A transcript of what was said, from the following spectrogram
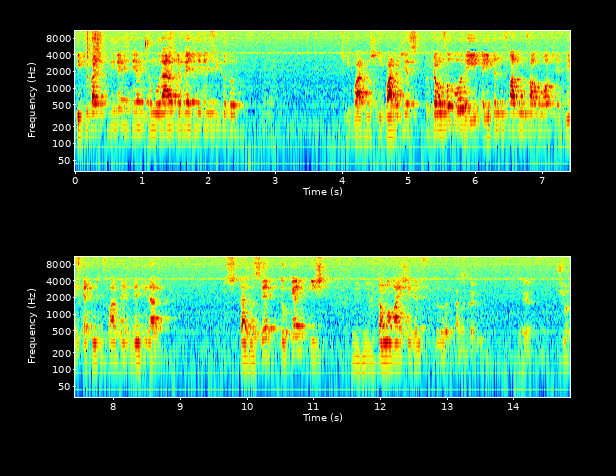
e tu vais pedir é a morada através do identificador. E guardas, e guardas esse, porque é um valor, aí, aí estamos a falar de um value object, nem sequer estamos a falar de identidade. Se estás a dizer, eu quero isto, Uhum. então uma laixa identificador. Ok. Obrigado. João,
